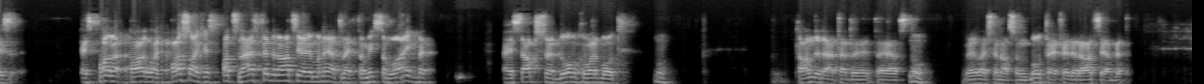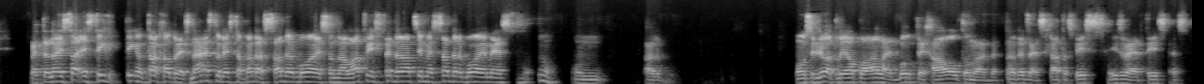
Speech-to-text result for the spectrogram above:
es, es paga, pa, lai pašlaik es pats neesmu federācijā, jo man neatliek tam visam laiku, bet es apsveru domu, ka varbūt nu, kandidēt ar tajās nu, vēlēšanās un būt tajā federācijā. Bet, bet nu, es, es tik, tik un tā kaut es neesmu tur, es tāpat esmu sadarbojies, un ar Latvijas federāciju mēs sadarbojamies. Nu, ar, mums ir ļoti liela plāna, lai būtu tie halli tomēr, bet nu, redzēs, kā tas viss izvērtīsies.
